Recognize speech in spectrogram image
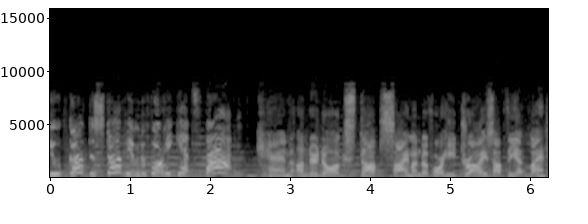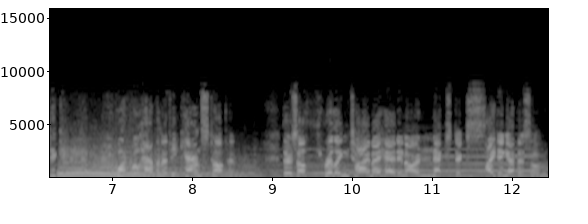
You've got to stop him before he gets that. Can Underdog stop Simon before he dries up the Atlantic? What will happen if he can stop him? There's a thrilling time ahead in our next exciting episode.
